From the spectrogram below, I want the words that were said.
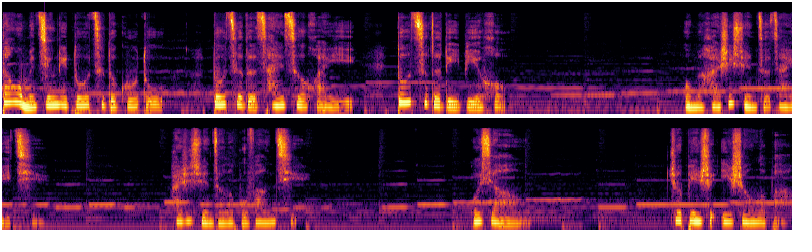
当我们经历多次的孤独、多次的猜测怀疑、多次的离别后，我们还是选择在一起，还是选择了不放弃。我想，这便是一生了吧。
